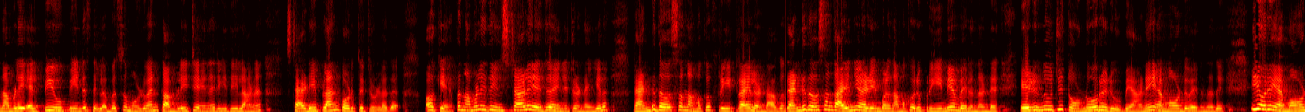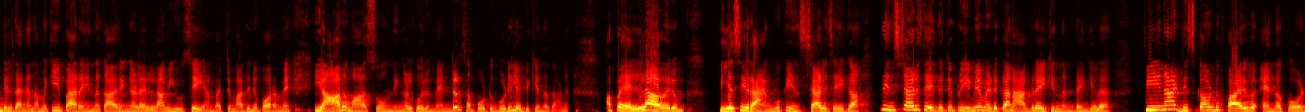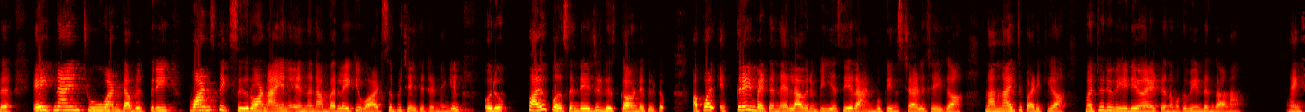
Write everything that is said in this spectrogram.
നമ്മൾ എൽ പി യു പിന്റെ സിലബസ് മുഴുവൻ കംപ്ലീറ്റ് ചെയ്യുന്ന രീതിയിലാണ് സ്റ്റഡി പ്ലാൻ കൊടുത്തിട്ടുള്ളത്. ഓക്കെ അപ്പൊ നമ്മൾ ഇത് ഇൻസ്റ്റാൾ ചെയ്ത് കഴിഞ്ഞിട്ടുണ്ടെങ്കിൽ രണ്ട് ദിവസം നമുക്ക് ഫ്രീ ട്രയൽ ഉണ്ടാകും. രണ്ട് ദിവസം കഴിഞ്ഞു കഴിയുമ്പോൾ നമുക്കൊരു പ്രീമിയം വരുന്നുണ്ട്. എഴുന്നൂറ്റി തൊണ്ണൂറ് രൂപയാണ് എമൗണ്ട് വരുന്നത്. ഈ ഒരു എമൗണ്ടിൽ തന്നെ നമുക്ക് ഈ പറയുന്ന കാര്യങ്ങളെല്ലാം യൂസ് ചെയ്യാൻ പറ്റും. അതിന് ഈ ആറ് മാസവും നിങ്ങൾക്കൊരു മെന്റൽ സപ്പോർട്ടും കൂടി ലഭിക്കുന്നതാണ്. അപ്പോൾ എല്ലാവരും P S C rank book install ചെയ്യുക. ഇത് ഇൻസ്റ്റാൾ ചെയ്തിട്ട് പ്രീമിയം എടുക്കാൻ ആഗ്രഹിക്കുന്നുണ്ടെങ്കിൽ ടീന ഡിസ്കൗണ്ട് ഫൈവ് എന്ന code eight nine two one double three one six zero nine എന്ന നമ്പറിലേക്ക് വാട്സപ്പ് ചെയ്തിട്ടുണ്ടെങ്കിൽ ഒരു ഫൈവ് പെർസെന്റേജ് ഡിസ്കൗണ്ട് കിട്ടും. അപ്പോൾ എത്രയും പെട്ടെന്ന് എല്ലാവരും P S C rank book install ചെയ്യുക. നന്നായിട്ട് പഠിക്കുക. മറ്റൊരു വീഡിയോ ആയിട്ട് നമുക്ക് വീണ്ടും കാണാം. താങ്ക്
